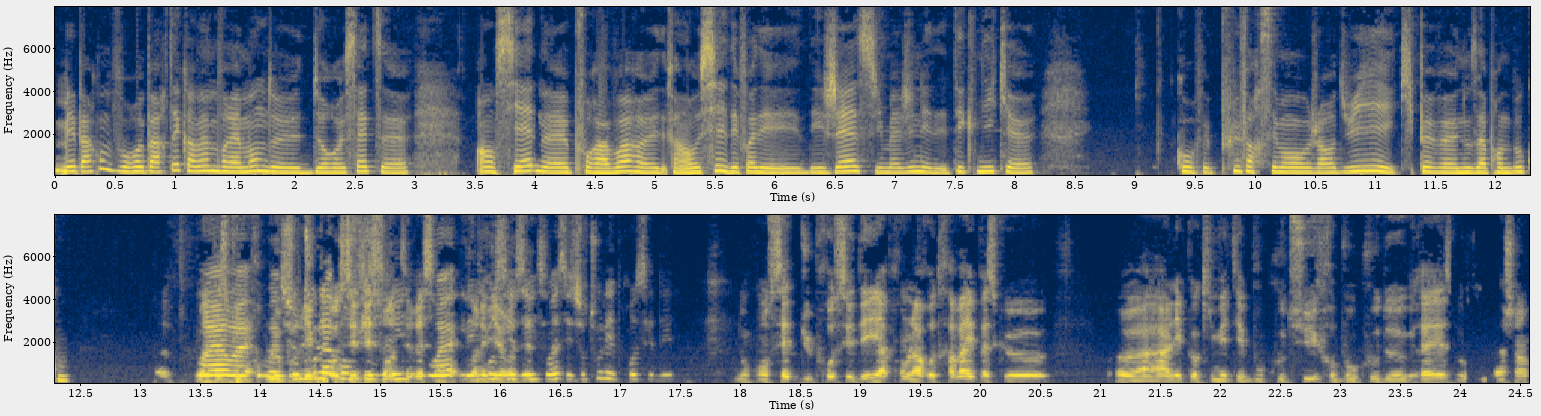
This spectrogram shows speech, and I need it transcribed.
Mais par contre, vous repartez quand même vraiment de, de recettes euh, anciennes euh, pour avoir, euh, enfin aussi des fois des, des gestes, j'imagine, et des techniques euh, qu'on fait plus forcément aujourd'hui et qui peuvent nous apprendre beaucoup. Ouais, parce le- les procédés sont intéressants les dans les vieilles recettes. C'est surtout les procédés. Donc on cède du procédé, après on la retravaille parce que euh, à l'époque ils mettaient beaucoup de sucre, beaucoup de graisse, beaucoup de machin.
